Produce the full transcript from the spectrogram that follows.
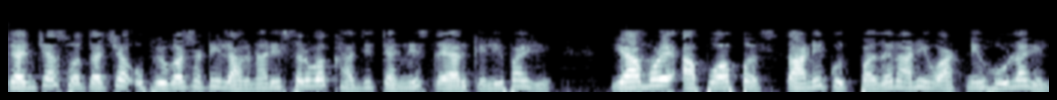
त्यांच्या स्वतःच्या उपयोगासाठी लागणारी सर्व खादी त्यांनीच तयार केली पाहिजे. यामुळे आपोआपच स्थानिक उत्पादन आणि वाटणी होऊ लागेल.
